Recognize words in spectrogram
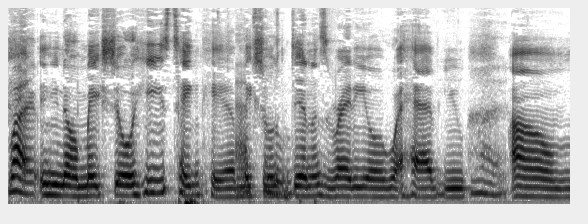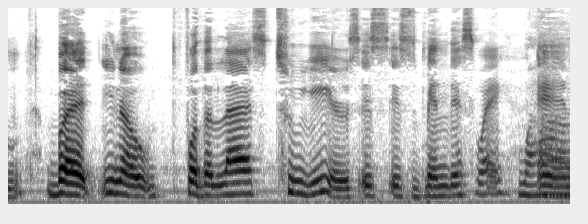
Right. And you know, make sure he's taken care of, make sure his dinner's ready or what have you. Right. Um, but you know, for the last two years, it's it's been this way. Wow. And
